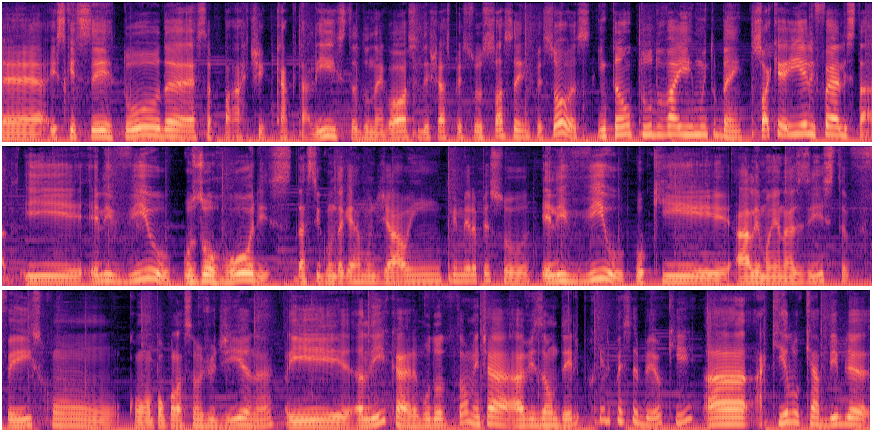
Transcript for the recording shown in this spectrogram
é, esquecer toda essa parte capitalista do negócio e deixar as pessoas só serem pessoas, então tudo vai ir muito bem. Só que aí ele foi alistado e ele viu os horrores da Segunda Guerra Mundial em primeira pessoa. Ele viu o que a Alemanha nazista fez com, com a população judia, né? E ali, cara, mudou totalmente a, a visão dele porque ele percebeu que ah, aquilo que a Bíblia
